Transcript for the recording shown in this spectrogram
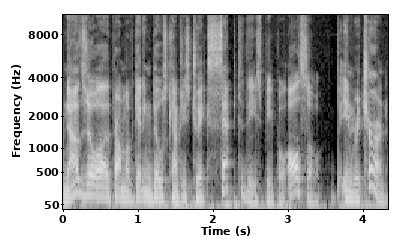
Now there's a problem of getting those countries to accept these people also in return.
